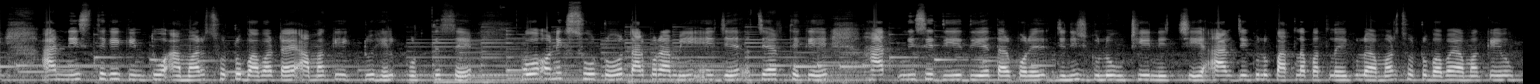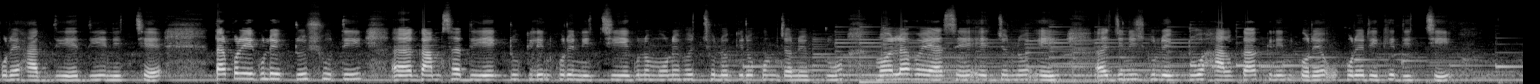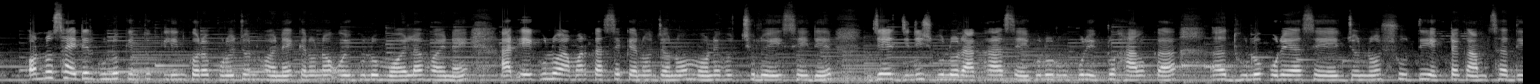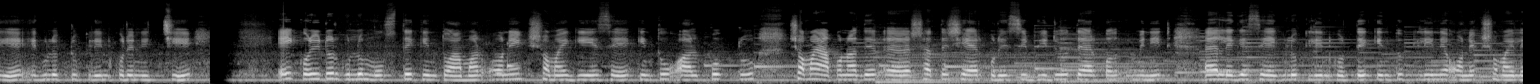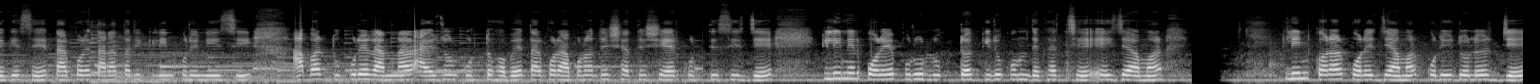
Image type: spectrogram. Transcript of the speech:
আর নিচ থেকে কিন্তু আমার ছোট বাবাটায় আমাকে একটু হেল্প করতেছে। ও অনেক ছোট, তারপর আমি এই যে চেয়ার থেকে হাত নিচে দিয়ে দিয়ে তারপরে জিনিসগুলো উঠিয়ে নিচ্ছি। আর যেগুলো পাতলা পাতলা, এগুলো আমার ছোট বাবা আমাকে উপরে হাত দিয়ে দিয়ে নিচ্ছে। তারপরে এগুলো একটু সুতি গামছা দিয়ে একটু ক্লিন করে নিচ্ছি। এগুলো মনে হচ্ছিল কীরকম যেন একটু ময়লা হয়ে আছে। এর জন্য এই জিনিসগুলো একটু হালকা ক্লিন করে উপরে রেখে দিচ্ছি। অন্য সাইডেরগুলো কিন্তু ক্লিন করা প্রয়োজন হয় নাই, কেননা ওইগুলো ময়লা হয় নাই। আর এগুলো আমার কাছে কেন যেন মনে হচ্ছিল এই সাইডের যে জিনিসগুলো রাখা আছে, এগুলোর উপর একটু হালকা ধুলো পড়ে আছে, এর জন্য সুতি একটা গামছা দিয়ে এগুলো একটু ক্লিন করে নিচ্ছি। এই করিডোরগুলো মুছতে কিন্তু আমার অনেক সময় গিয়েছে, কিন্তু অল্প একটু সময় আপনাদের সাথে শেয়ার করেছি। ভিডিওতে আর মিনিট লেগেছে এগুলো ক্লিন করতে, কিন্তু ক্লিনে অনেক সময় লেগেছে। তারপরে তাড়াতাড়ি ক্লিন করে নিয়েছি। আবার দুপুরে রান্নার আয়োজন করতে হবে। তারপর আপনাদের সাথে শেয়ার করতেছি যে ক্লিনের পরে পুরো লুকটা কীরকম দেখাচ্ছে। এই যে আমার ক্লিন করার পরে যে আমার করিডোরের যে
